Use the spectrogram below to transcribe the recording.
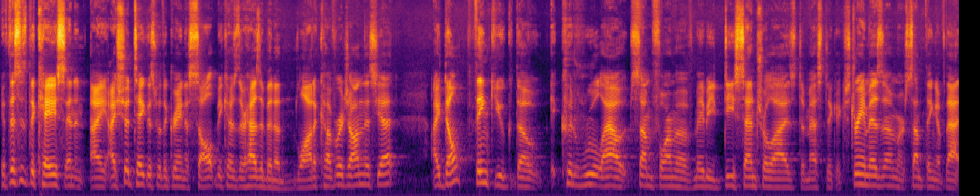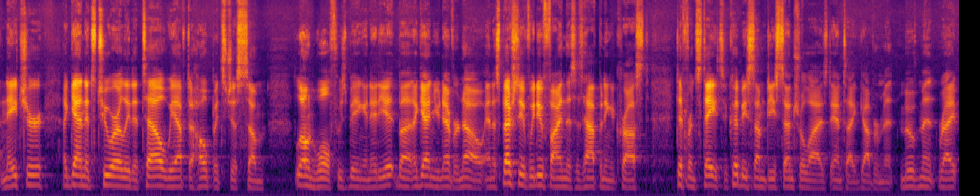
if this is the case, and I, I should take this with a grain of salt because there hasn't been a lot of coverage on this yet. I don't think you, though, it could rule out some form of maybe decentralized domestic extremism or something of that nature. Again, it's too early to tell. We have to hope it's just some lone wolf who's being an idiot. But again, you never know. And especially if we do find this is happening across different states, it could be some decentralized anti government movement, right?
